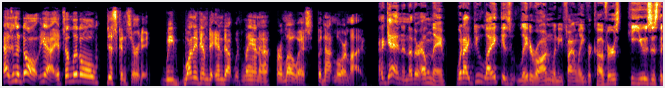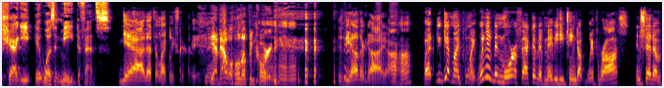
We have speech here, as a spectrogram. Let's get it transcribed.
as an adult, yeah, it's a little disconcerting. We wanted him to end up with Lana or Lois, but not Lorelei. Again, another L name. What I do like is later on when he finally recovers, he uses the shaggy "it wasn't me" defense. Yeah, that's a likely story. Isn't it? Yeah, that will hold up in court. Mhm. is the other guy. Uh huh. But you get my point. Wouldn't it have been more effective if maybe he teamed up with Ross instead of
